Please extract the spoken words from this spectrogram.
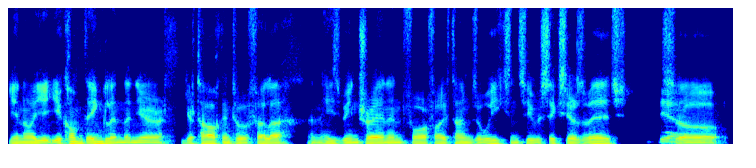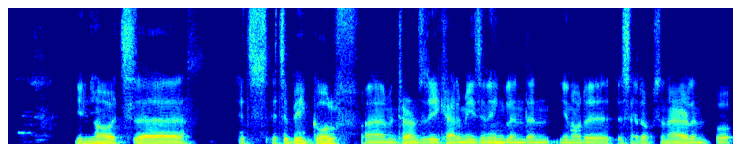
you know, you, you come to England and you're you're talking to a fella and he's been training four or five times a week since he was six years of age. Yeah. So, you know, it's uh it's it's a big gulf um, in terms of the academies in England and you know the the setups in Ireland. But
